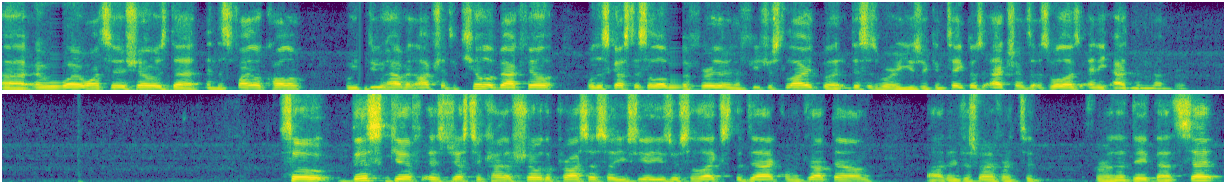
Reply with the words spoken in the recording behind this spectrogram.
uh, and what I want to show is that in this final column, we do have an option to kill a backfill. We'll discuss this a little bit further in a future slide, but this is where a user can take those actions as well as any admin member. So this GIF is just to kind of show the process. So you see a user selects the DAG from the dropdown. Uh, they're just running for, to, for the date that's set.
